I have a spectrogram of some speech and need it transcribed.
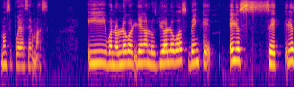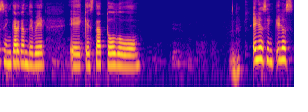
no se puede hacer más. Y bueno, luego llegan los biólogos, ven que ellos se, ellos se encargan de ver eh, que está todo... Ellos, ellos,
